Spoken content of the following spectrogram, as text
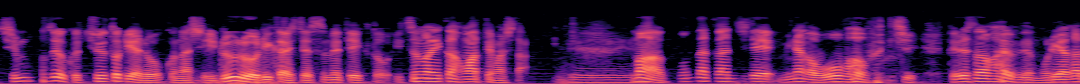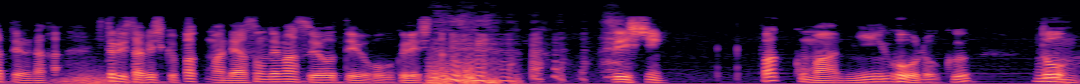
辛抱強くチュートリアルをこなし、ルールを理解して進めていくといつの間にかハマってました。まあ、こんな感じで、みんながウォーバーウォッチ、ペルソナ5で盛り上がってる中、一人寂しくパックマンで遊んでますよっていう報告でした。推進。パックマン256と、うん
